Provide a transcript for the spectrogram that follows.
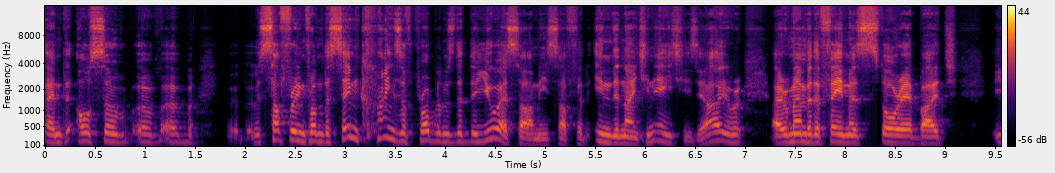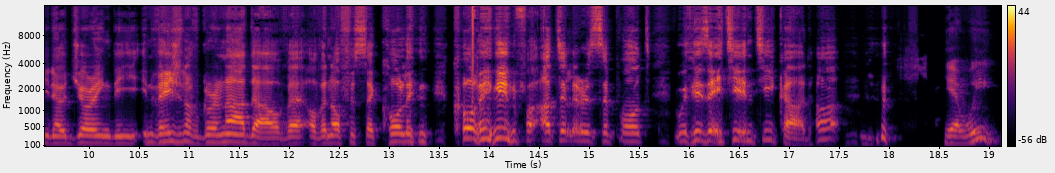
and also uh, uh, suffering from the same kinds of problems that the US army suffered in the 1980s. Yeah, I, re I remember the famous story about you know during the invasion of Grenada, of, a, of an officer calling calling in for artillery support with his AT&T card. Huh? yeah, we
